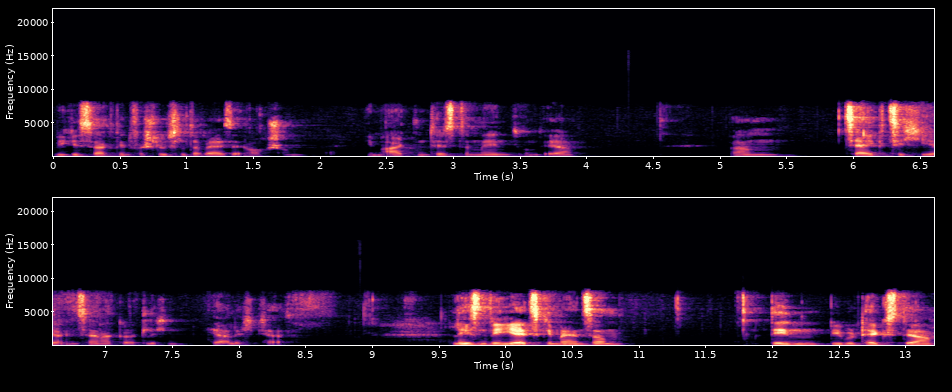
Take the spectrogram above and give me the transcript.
wie gesagt, in verschlüsselter Weise auch schon im Alten Testament und er ähm, zeigt sich hier in seiner göttlichen Herrlichkeit. Lesen wir jetzt gemeinsam den Bibeltext, der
